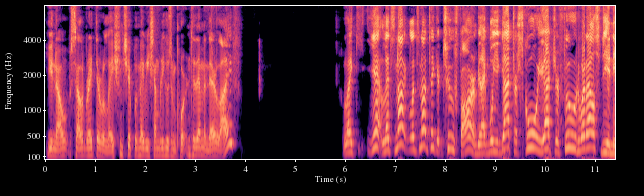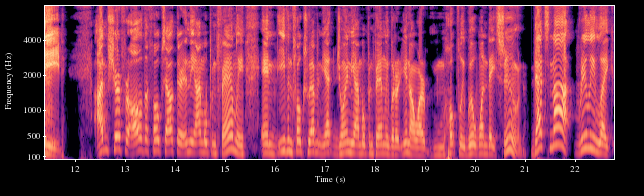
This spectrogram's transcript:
you know, celebrate their relationship with maybe somebody who's important to them in their life? Like, yeah, let's not, let's not take it too far and be like, well, you got your school, you got your food, what else do you need? I'm sure for all the folks out there in the I'm Open family, and even folks who haven't yet joined the I'm Open family, but are, you know, are mm, hopefully will one day soon, that's not really like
